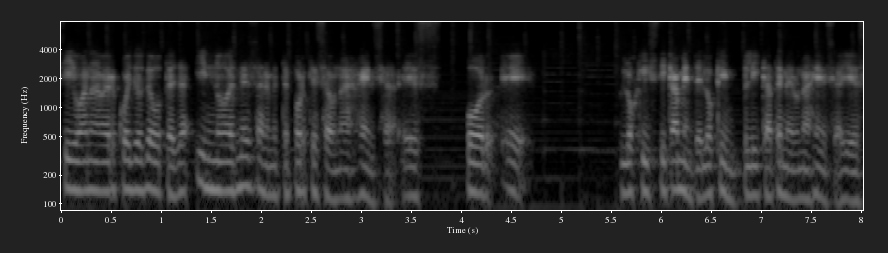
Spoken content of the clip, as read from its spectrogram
sí van a haber cuellos de botella y no es necesariamente porque sea una agencia, es por eh, logísticamente lo que implica tener una agencia y es,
